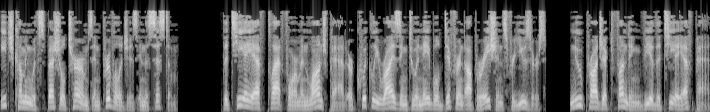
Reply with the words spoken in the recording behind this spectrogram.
each coming with special terms and privileges in the system. The TAF platform and Launchpad are quickly rising to enable different operations for users. New project funding via the TAF pad.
